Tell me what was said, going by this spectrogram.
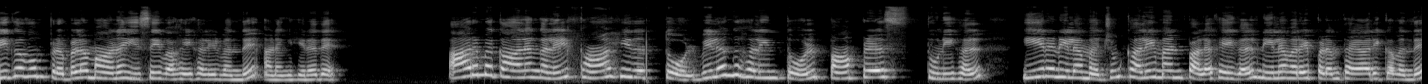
மிகவும் பிரபலமான இசை வகைகளில் வந்து அடங்குகிறது. ஆரம்ப காலங்களில் காகிதத்தோல் விலங்குகளின் தோல் பாப்ரஸ் துணிகள் ஈரநில மற்றும் களிமண் பலகைகள் நிலவரைப்படம் தயாரிக்க வந்து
